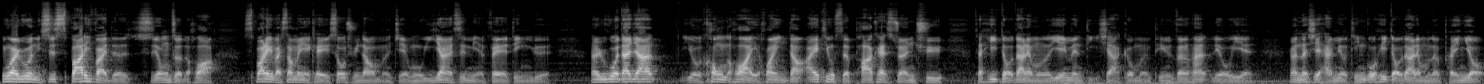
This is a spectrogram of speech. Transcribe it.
另外，如果你是 Spotify 的使用者的话，Spotify 上面也可以搜寻到我们节目，一样也是免费的订阅。那如果大家有空的话，也欢迎到 iTunes 的 Podcast 专区，在 Hito 大联盟的页面底下给我们评分和留言，让那些还没有听过 Hido 大联盟的朋友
